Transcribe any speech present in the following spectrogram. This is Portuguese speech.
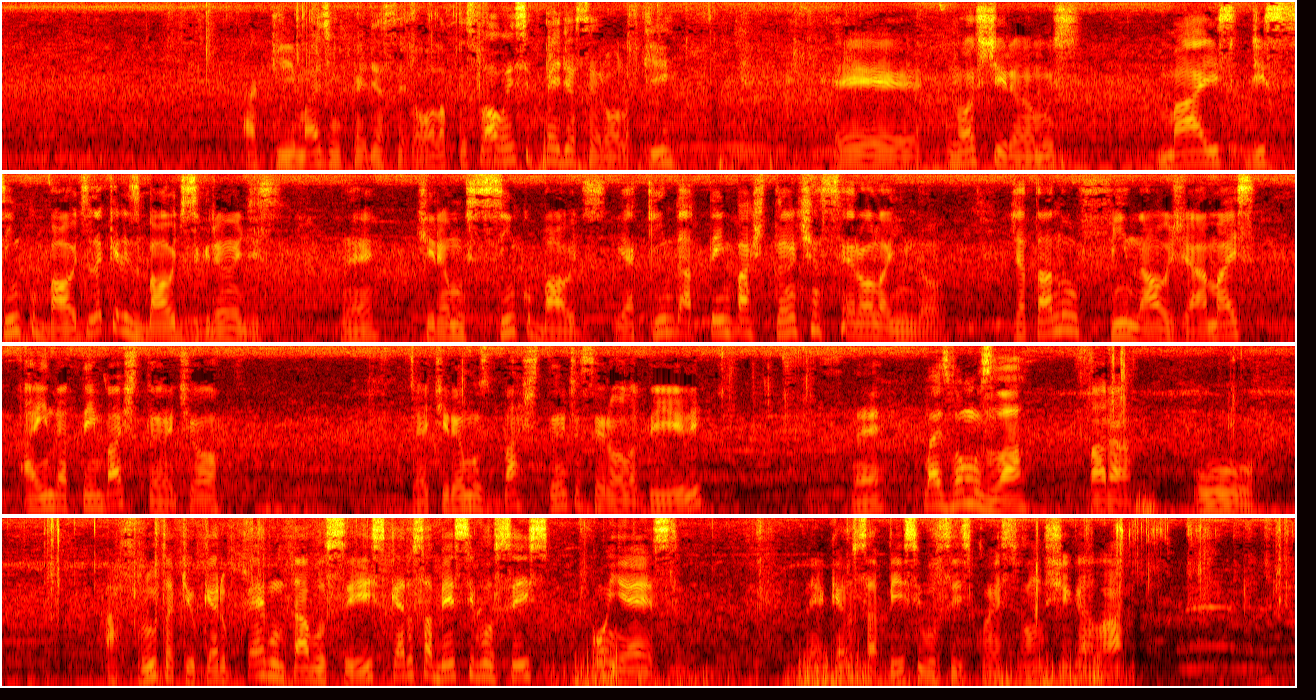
Aqui mais um pé de acerola. Pessoal, esse pé de acerola aqui, é, nós tiramos mais de cinco baldes, daqueles baldes grandes, né? Tiramos cinco baldes e aqui ainda tem bastante acerola ainda, ó. Já tá no final já, mas ainda tem bastante, ó. Né? Tiramos bastante acerola dele, né? Mas vamos lá para o a fruta que eu quero perguntar a vocês. Quero saber se vocês conhecem, né? Quero saber se vocês conhecem. Vamos chegar lá,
